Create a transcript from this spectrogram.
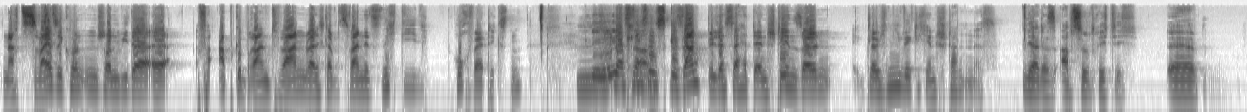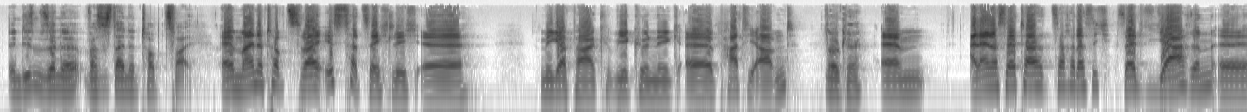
nach zwei Sekunden schon wieder äh, abgebrannt waren, weil ich glaube, das waren jetzt nicht die hochwertigsten. Nee, so dass klar. dieses Gesamtbild, das da hätte entstehen sollen, glaube ich, nie wirklich entstanden ist. Ja, das ist absolut richtig. Äh, in diesem Sinne, was ist deine Top 2? Äh, meine Top 2 ist tatsächlich äh, Megapark, Bierkönig, äh, Partyabend. Okay. Ähm, allein aus der Tatsache, dass ich seit Jahren äh,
